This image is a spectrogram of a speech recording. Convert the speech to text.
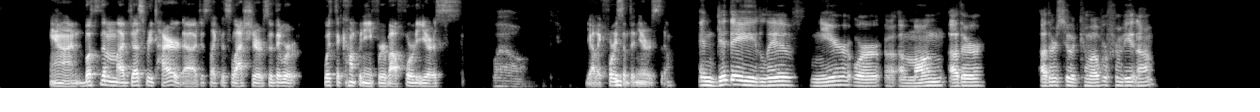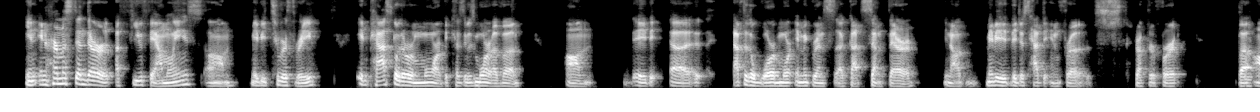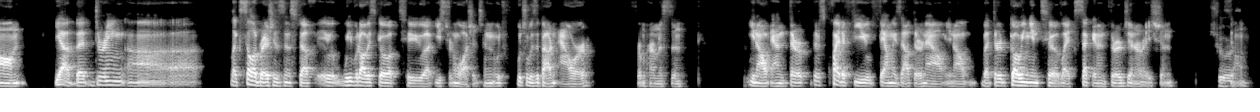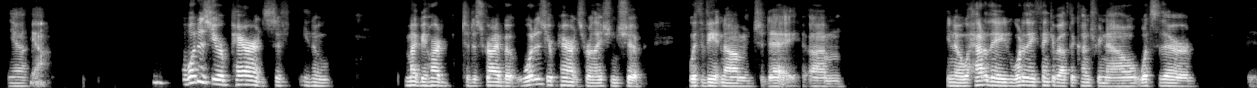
And both of them uh, just retired uh, just like this last year. So they were with the company for about 40 years. Wow. Yeah, like 40 something years. So. And did they live near or uh, among other others who had come over from Vietnam? In in Hermiston, there are a few families. Um, maybe two or three. In Pasco, there were more because it was more of a um they, uh after the war, more immigrants uh, got sent there. You know, maybe they just had the infrastructure for it. But um, yeah, but during uh like celebrations and stuff, it, we would always go up to uh, Eastern Washington, which which was about an hour from Hermiston you know, and there there's quite a few families out there now, you know, but they're going into like second and third generation. Sure. So, yeah. Yeah. What is your parents, if you know, might be hard to describe, but what is your parents' relationship with Vietnam today? Um, you know, how do they, what do they think about the country now? What's their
